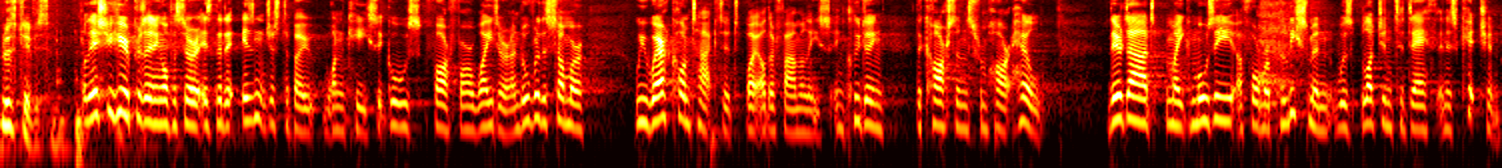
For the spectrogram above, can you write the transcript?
Ruth Davison. Well, the issue here, Presiding Officer, is that it isn't just about one case. It goes far, far wider. And over the summer, We were contacted by other families, including the Carsons from Hart Hill. Their dad, Mike Mosey, a former policeman, was bludgeoned to death in his kitchen.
